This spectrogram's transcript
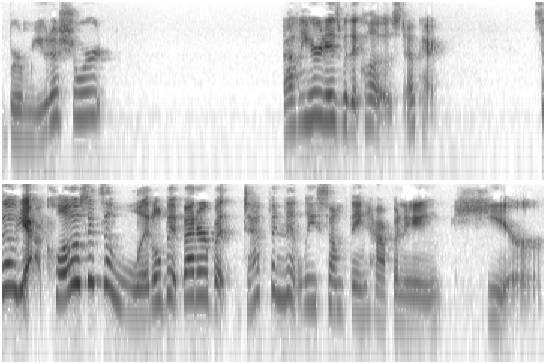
Bermuda short. Oh, here it is with it closed. Okay. So yeah, closed it's a little bit better, but definitely something happening here.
